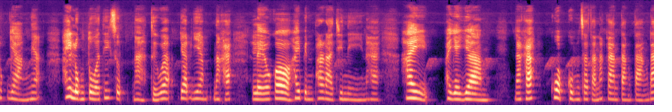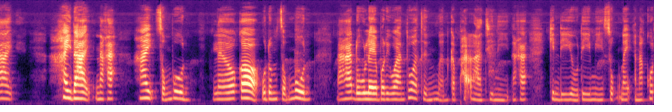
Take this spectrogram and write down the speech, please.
ทุกอย่างเนี่ยให้ลงตัวที่สุดนะถือว่ายอดเยี่ยมนะคะ แล้วก็ให้เป็นพระราชินีนะคะ ให้พยายามนะคะ ควบคุมสถานการณ์ต่างๆได้ให้ได้นะคะ ให้สมบูรณ์แล้วก็อุดมสมบูรณ์นะคะดูแลบริวารทั่วถึงเหมือนกับพระราชินีนะคะ กินดีอยู่ดีมีสุขในอนาคต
